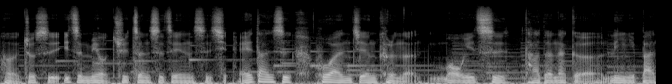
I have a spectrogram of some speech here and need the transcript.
呃，就是一直没有去正视这件事情，哎，但是忽然间可能某一次他的那个另一半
